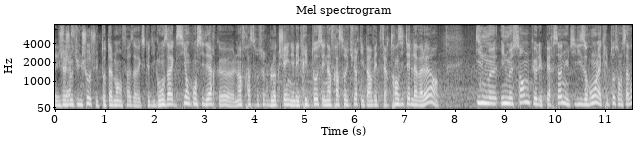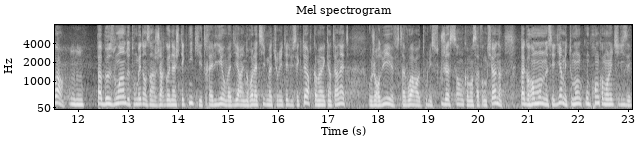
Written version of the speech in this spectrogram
J'ajoute une chose, je suis totalement en phase avec ce que dit Gonzague. Si on considère que l'infrastructure blockchain et les cryptos, c'est une infrastructure qui permet de faire transiter de la valeur, il me, il me semble que les personnes utiliseront la crypto sans le savoir. Mhm. Pas besoin de tomber dans un jargonnage technique qui est très lié, on va dire, à une relative maturité du secteur, comme avec Internet. Aujourd'hui, savoir tous les sous-jacents, comment ça fonctionne, pas grand monde ne sait le dire, mais tout le monde comprend comment l'utiliser.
